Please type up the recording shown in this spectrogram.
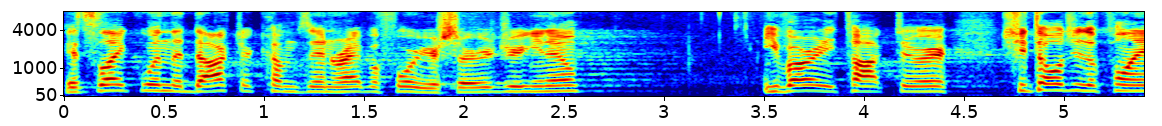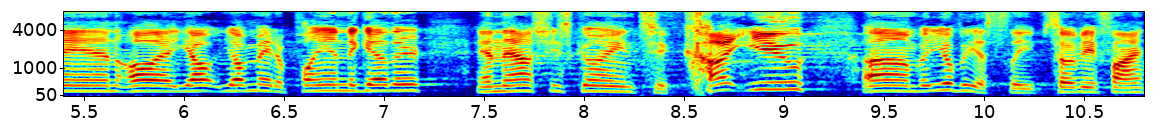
It's like when the doctor comes in right before your surgery, you know? You've already talked to her. She told you the plan. All that. Y'all, y'all made a plan together, and now she's going to cut you, um, but you'll be asleep, so it'll be fine.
